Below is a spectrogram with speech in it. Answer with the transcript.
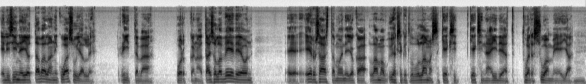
Eli siinä ei ole tavallaan niin kuin asujalle riittävää porkkanaa. Taisi olla VVOn eh, Eero Saastamoinen, joka lama, 90-luvun lamassa keksi, keksi nämä ideat tuoda Suomeen ja mm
